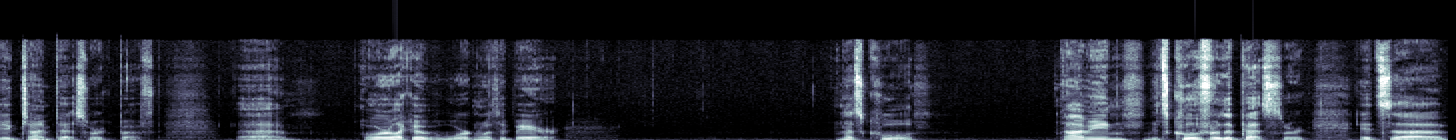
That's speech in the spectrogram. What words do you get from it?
Big time Pet Sorc buff. Um, or like a Warden with a Bear. That's cool. I mean, it's cool for the pet sorc. It's uh,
